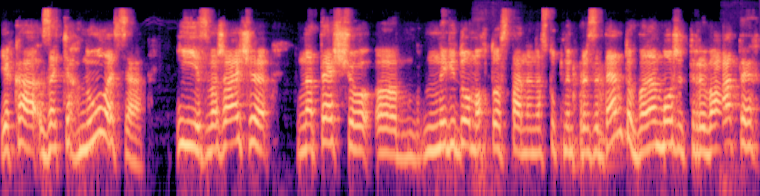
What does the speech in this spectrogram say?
яка затягнулася, і зважаючи на те, що е, невідомо хто стане наступним президентом, вона може тривати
